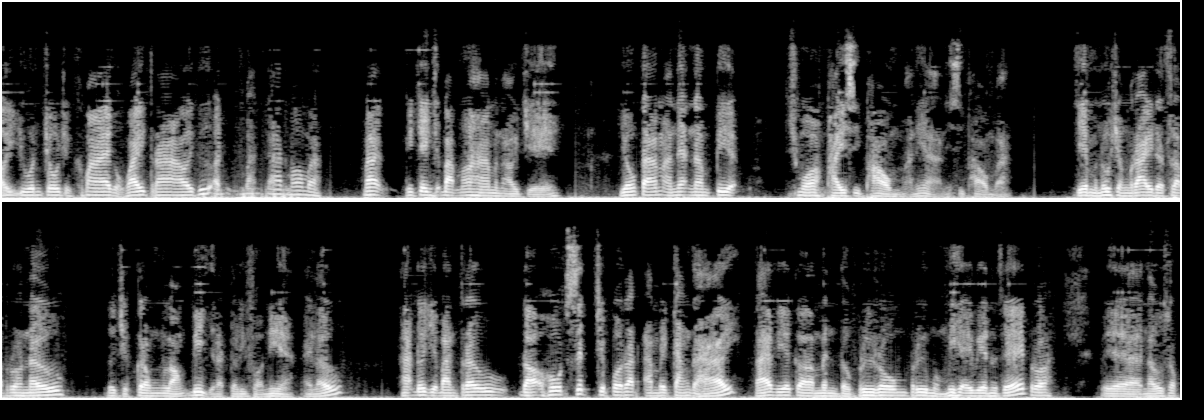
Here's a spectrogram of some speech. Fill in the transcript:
ឲ្យយួនចូលជាខ្មែរក៏វាយត្រាឲ្យគឺអត់បានការហ្មងបាទបាទគេចេញច្បាប់មកហាមិនឲ្យជេយោងតាមអាអ្នកនាំពាក្យឈ្មោះផៃស៊ីផោមអានេះអានេះស៊ីផោមបាទជាមនុស្សចង្រៃដែលស្លាប់រស់នៅដូចជាក្រុង Long Beach រដ្ឋ California ឥឡូវ ហាក់ដូចជាបានត្រូវដកហូតសិទ្ធិជាពលរដ្ឋអាមេរិកទៅហើយតែវាក៏មិនទៅព្រឺរោមព្រឺមមិសអីវានោះទេព្រោះវានៅស្រុក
